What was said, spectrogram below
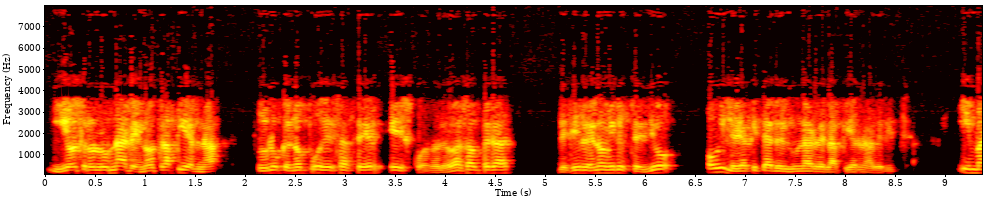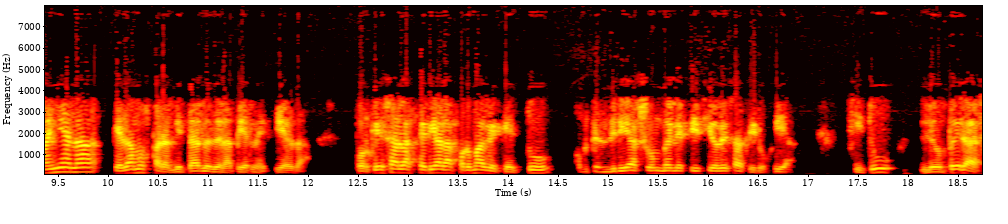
y otro lunar en otra pierna, tú lo que no puedes hacer es cuando le vas a operar decirle, no, mire usted, yo hoy le voy a quitar el lunar de la pierna derecha y mañana quedamos para quitarle de la pierna izquierda, porque esa sería la forma de que tú obtendrías un beneficio de esa cirugía. Si tú le operas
